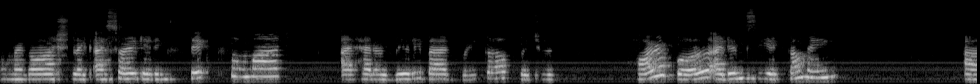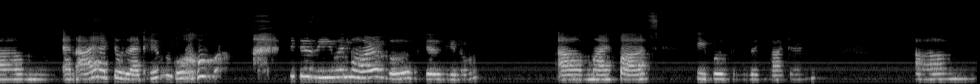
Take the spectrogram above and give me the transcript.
oh my gosh, like I started getting sick so much. I had a really bad breakup, which was horrible. I didn't see it coming. Um, and I had to let him go, which is even horrible because you know uh, my past people pleasing patterns. Um,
